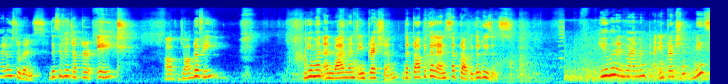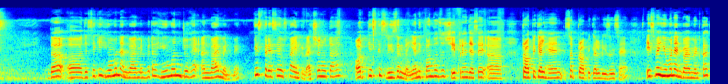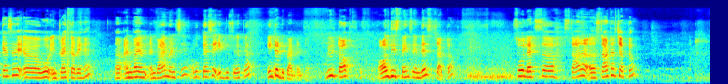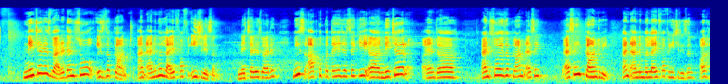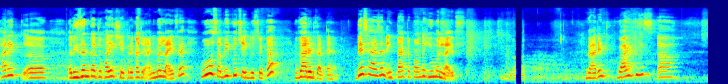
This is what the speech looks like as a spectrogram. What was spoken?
Hello students, this is your chapter 8 of geography human environment interaction the tropical and subtropical regions human environment interaction means the uh, जैसे कि human environment में था human जो है environment में किस तरह से उसका इंटरेक्शन होता है और किस किस रीजन में यानी कौन कौन से क्षेत्र हैं जैसे ट्रॉपिकल हैं सब ट्रॉपिकल रीजन्स हैं इसमें ह्यूमन एनवायरनमेंट का कैसे वो इंटरेक्ट कर रहे हैं एनवायरनमेंट से वो कैसे एक दूसरे पर इंटरडिपेंडेंट है। We will talk all these things in this chapter so let's star start our chapter nature is varied and so is the plant and animal life of each region nature is varied means आपको पता ही है जैसे कि nature and and so is a plant ऐसे ही ऐसे ही प्लांट भी and animal life of each region और हर एक रीजन का जो हर एक क्षेत्र का जो एनिमल लाइफ है वो सभी कुछ एक दूसरे पर वैरिड करते हैं। This has an impact upon the human life varied varied means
